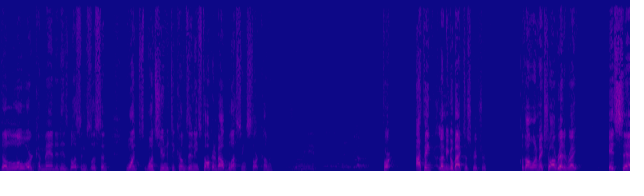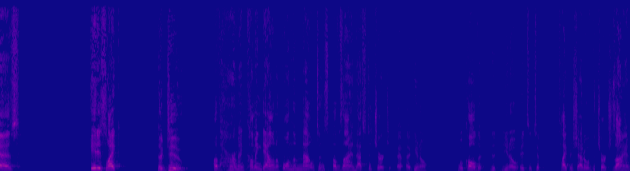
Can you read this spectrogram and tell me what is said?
the Lord commanded his blessings. Listen, once, once unity comes in, he's talking about blessings start coming. For I think, let me go back to scripture because I want to make sure I read it right. It says, It is like the dew of Hermon coming down upon the mountains of Zion. That's the church, uh, uh, you know. We'll call it, the, you know, it's a tip, type and shadow of the church, Zion.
